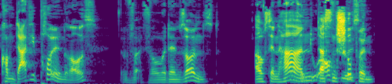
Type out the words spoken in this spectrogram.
Kommen da die Pollen raus? Wo denn sonst? Aus den Haaren, du das sind. Schuppen.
